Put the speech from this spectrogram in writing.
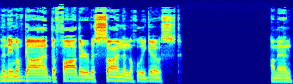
the name of God, the Father, the Son, and the Holy Ghost. Amen.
